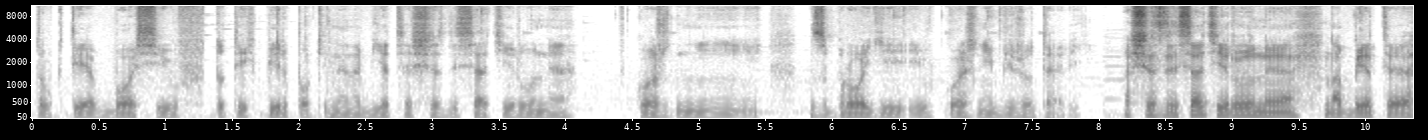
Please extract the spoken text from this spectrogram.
товкти босів до тих пір, поки не наб'єте 60 руни в кожній зброї і в кожній біжутерії. А 60 руни набити.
